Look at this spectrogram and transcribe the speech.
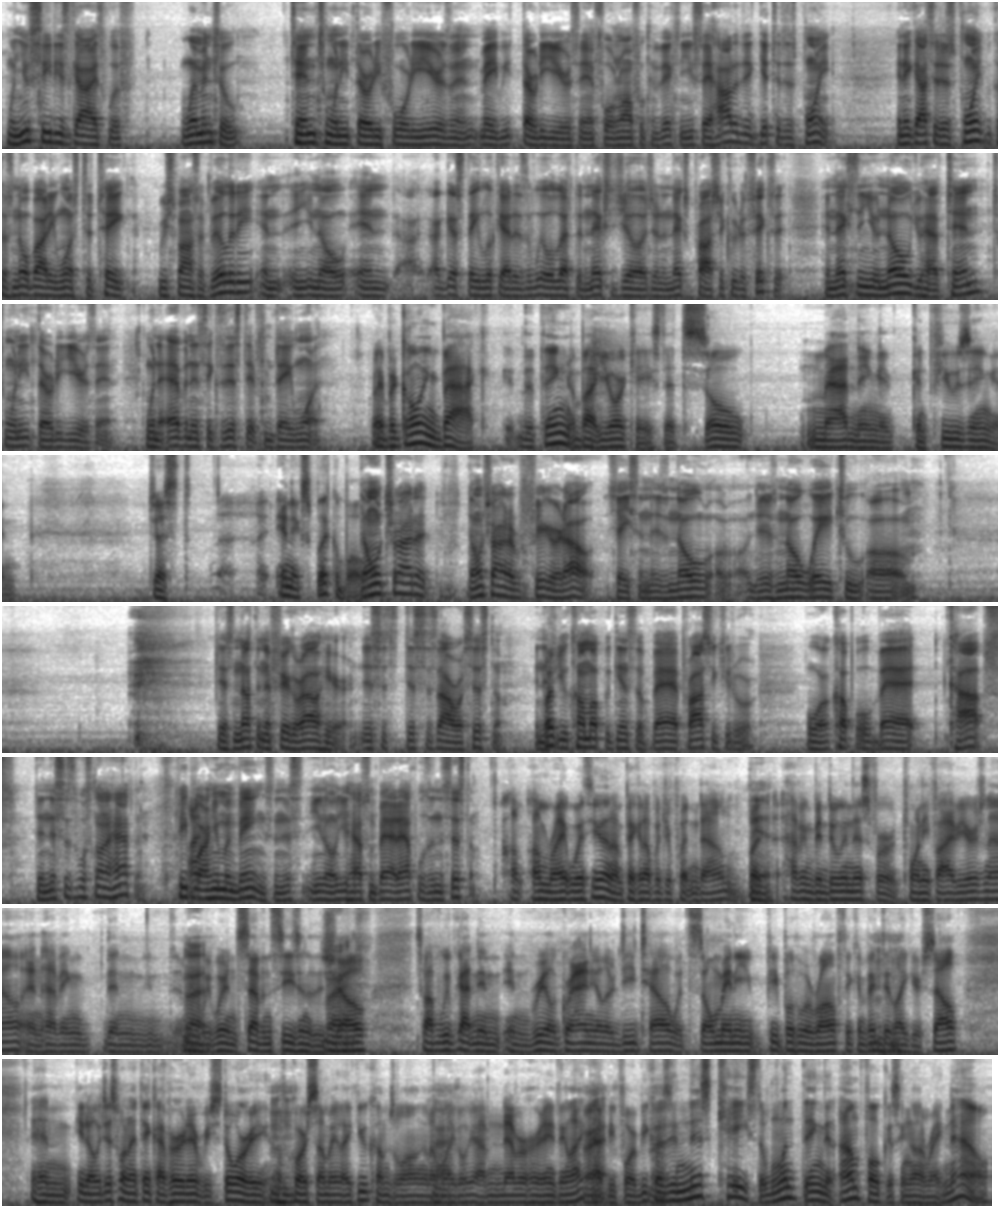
when you see these guys with women too, 10, 20, 30, 40 years and maybe 30 years in for wrongful conviction, you say, how did it get to this point? And it got to this point because nobody wants to take responsibility and, and you know and I, I guess they look at it as we'll let the next judge and the next prosecutor fix it. And next thing you know you have 10 20 30 years in when the evidence existed from day one. Right, but going back, the thing about your case that's so maddening and confusing and just uh, inexplicable. don't try to don't try to figure it out jason. There's no uh, there's no way to um there's nothing to figure out here this is this is our system and But- if you come up against a bad prosecutor or a couple of bad cops then this is what's going to happen people I- are human beings and this you know you have some bad apples in the system I'm, I'm right with you, and I'm picking up what you're putting down. But Yeah. having been doing this for 25 years now, and having been, I mean, Right. we- we're in seventh season of the Right. show, so I've, we've gotten in, in real granular detail with so many people who are wrongfully convicted, Mm-hmm. like yourself. And you know, just when I think I've heard every story, of course, somebody like you comes along, and I'm Mm-hmm. Right. like, okay, I've never heard anything like that before. Because in this case, the one thing that I'm focusing on right now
